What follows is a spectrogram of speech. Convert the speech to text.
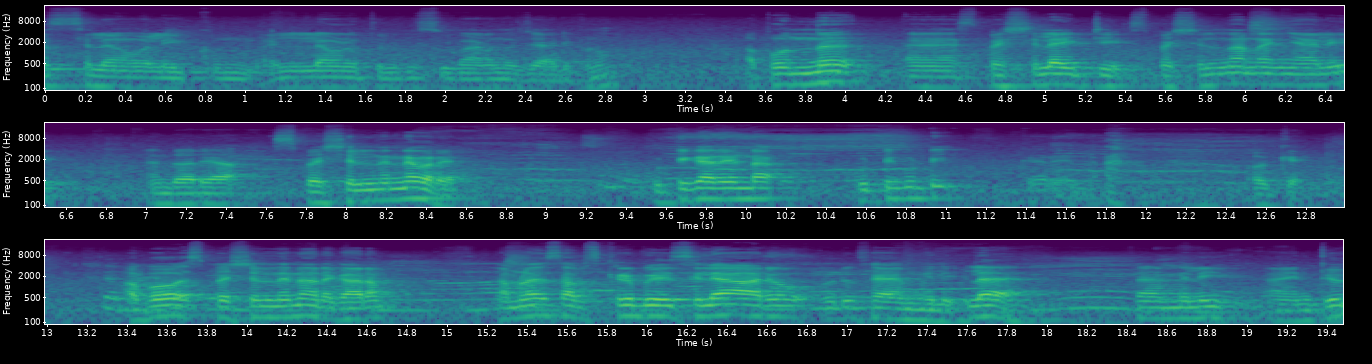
അസ്സാം വലൈക്കും എല്ലാവരും സുഖമാണെന്ന് വിചാരിക്കണം അപ്പോൾ ഒന്ന് സ്പെഷ്യലായിട്ട് സ്പെഷ്യൽ എന്ന് പറഞ്ഞു കഴിഞ്ഞാൽ എന്താ പറയുക സ്പെഷ്യൽ തന്നെ പറയാം. കുട്ടി കരയണ്ട. കുട്ടി കുട്ടി കരയണ്ട. ഓക്കെ. അപ്പോൾ സ്പെഷ്യൽ തന്നെ പറയാം. കാരണം നമ്മളെ സബ്സ്ക്രൈബേഴ്സിലെ ആരോ ഒരു ഫാമിലി അല്ലേ? ഫാമിലി. എനിക്ക്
